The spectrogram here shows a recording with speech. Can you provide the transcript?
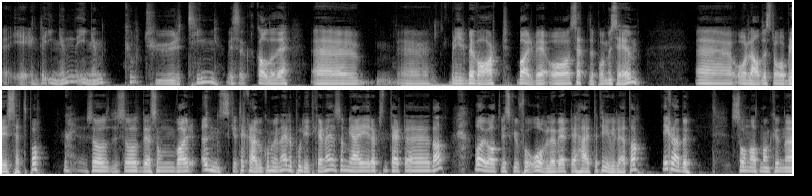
eh, Egentlig ingen, ingen kulturting, hvis jeg skal kalle det det, uh, eh, blir bevart bare ved å sette det på museum eh, og la det stå og bli sett på. Nei. Så, så det som var ønsket til Klæbu kommune, eller politikerne som jeg representerte da, var jo at vi skulle få overlevert det her til frivilligheta i Klæbu. Sånn at man kunne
